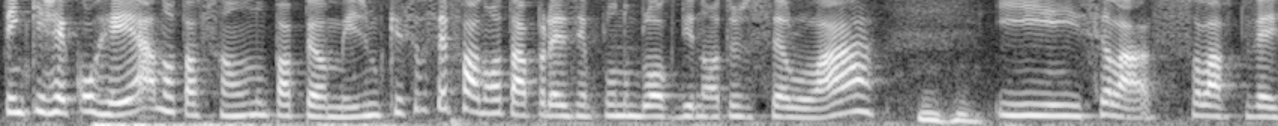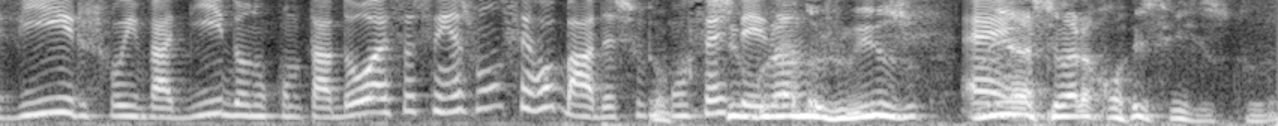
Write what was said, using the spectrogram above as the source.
tem que recorrer à anotação no papel mesmo, porque se você for anotar, por exemplo, no bloco de notas do celular e, sei lá, se o celular tiver vírus, for invadido ou no computador, essas senhas vão ser roubadas, Então, com certeza. Segurar no juízo, É. nem a senhora corre esse risco. né?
